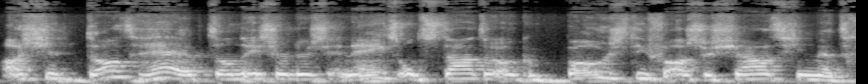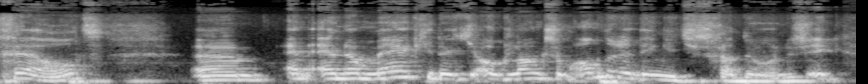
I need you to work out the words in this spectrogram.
als je dat hebt, dan is er dus ineens ontstaat er ook een positieve associatie met geld. Ehm, en, en dan merk je dat je ook langzaam andere dingetjes gaat doen. Dus ik,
